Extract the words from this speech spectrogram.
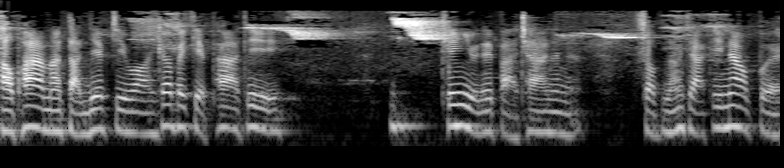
เอาผ้ามาตัดเย็บจีวร ก็ไปเก็บผ้าที่ทิ้งอยู่ในป่าช้านั่นนะศพหลังจากที่เน่าเปื่อย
